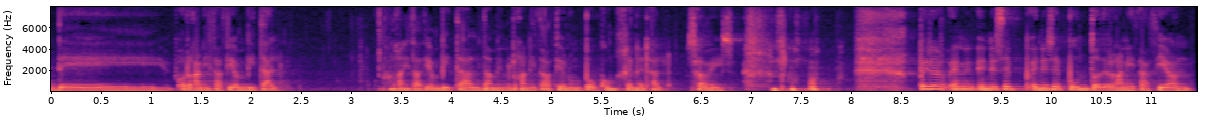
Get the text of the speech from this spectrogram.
de organización vital. organización vital, también organización un poco en general, ¿sabéis? Pero en, ese, en, ese, punto de organización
